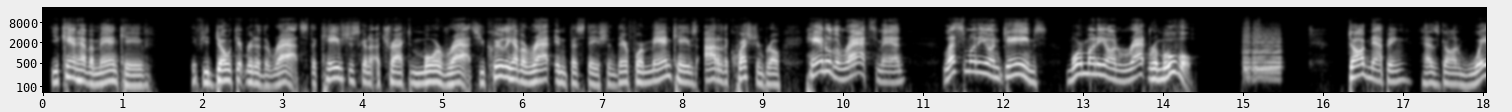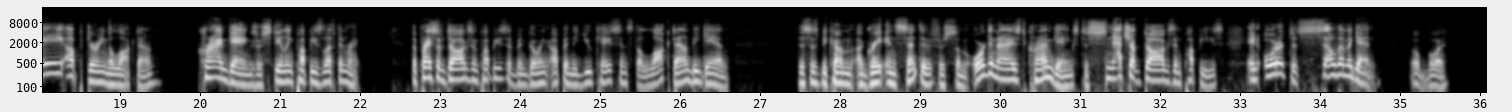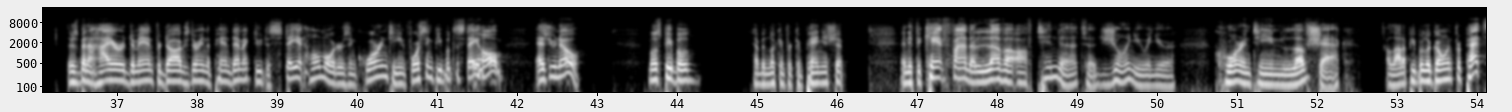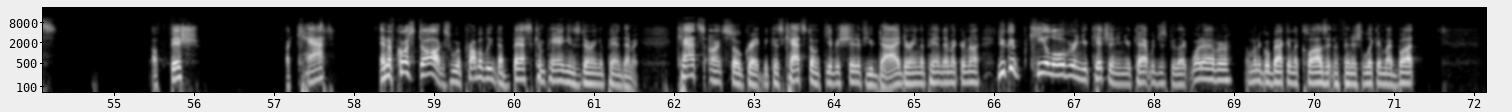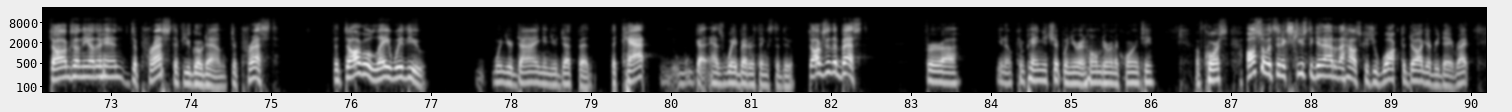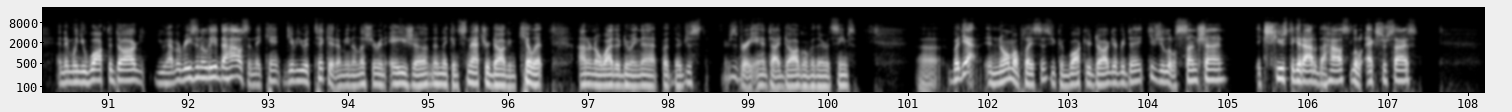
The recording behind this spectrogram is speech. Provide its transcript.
you can't have a man cave if you don't get rid of the rats. The cave's just going to attract more rats. You clearly have a rat infestation. Therefore, man caves out of the question, bro. Handle the rats, man. Less money on games, more money on rat removal. Dog napping has gone way up during the lockdown. Crime gangs are stealing puppies left and right. The price of dogs and puppies have been going up in the UK since the lockdown began. This has become a great incentive for some organized crime gangs to snatch up dogs and puppies in order to sell them again. Oh boy. There's been a higher demand for dogs during the pandemic due to stay at home orders and quarantine forcing people to stay home, as you know. Most people have been looking for companionship. And if you can't find a lover off Tinder to join you in your quarantine love shack, a lot of people are going for pets. A fish, a cat, and of course, dogs, who are probably the best companions during a pandemic. Cats aren't so great because cats don't give a shit if you die during the pandemic or not. You could keel over in your kitchen and your cat would just be like, whatever, I'm going to go back in the closet and finish licking my butt. Dogs, on the other hand, depressed if you go down. Depressed. The dog will lay with you when you're dying in your deathbed. The cat has way better things to do. Dogs are the best for, uh, you know, companionship when you're at home during a quarantine of course. Also, it's an excuse to get out of the house because you walk the dog every day, right? And then when you walk the dog, you have a reason to leave the house and they can't give you a ticket. I mean, unless you're in Asia, then they can snatch your dog and kill it. I don't know why they're doing that, but they're just they're just very anti-dog over there, it seems. Uh, but yeah, in normal places, you can walk your dog every day. It gives you a little sunshine, excuse to get out of the house, a little exercise.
